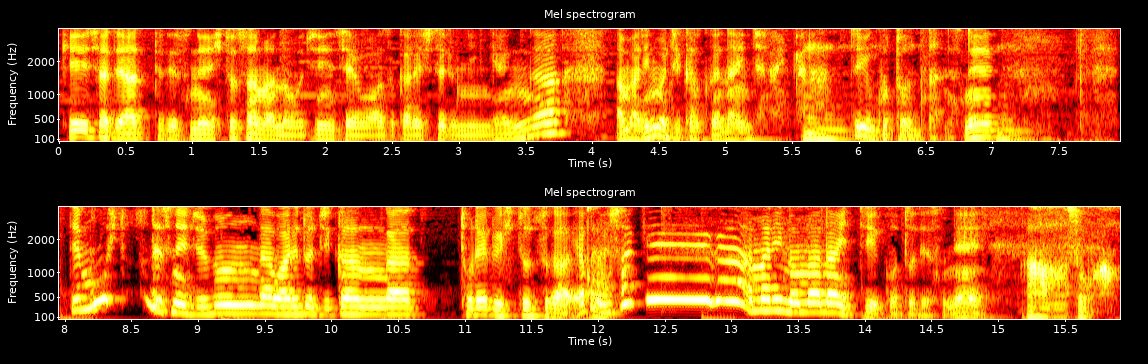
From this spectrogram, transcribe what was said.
経営者であってですね、人様の人生をお預かりしている人間があまりにも自覚がないんじゃないかなうんということなんですね。うんで、もう一つつですね、自分が割と時間が取れる一つが、やっぱお酒があまり飲まないっていうことですね。ああ、そうか。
